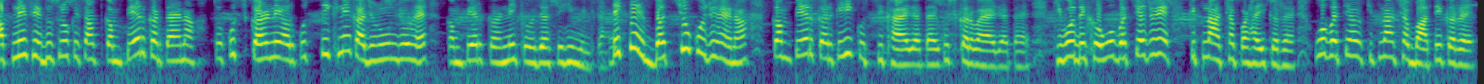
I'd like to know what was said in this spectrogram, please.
अपने से दूसरों के साथ कंपेयर करता है ना तो कुछ करने और कुछ सीखने का जुनून जो है कंपेयर करने की वजह से ही मिलता है। देखते हैं, बच्चों को जो है ना कंपेयर करके ही कुछ सिखाया जाता है, कुछ करवाया जाता है। कि वो देखो, वो बच्चा जो है, कितना अच्छा पढ़ाई कर रहा है, वो बच्चा कितना अच्छा बातें कर रहा है,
